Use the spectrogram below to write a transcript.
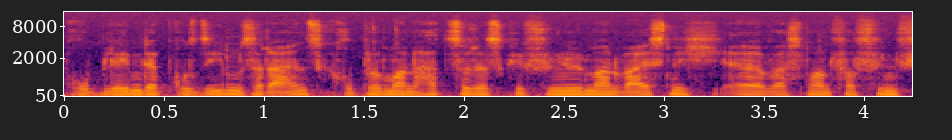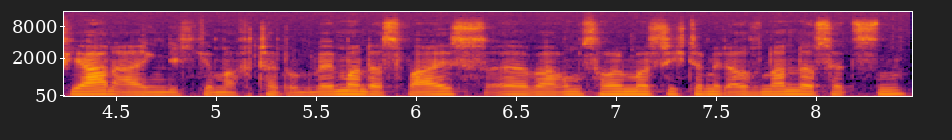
Problem der Pro7 1 Gruppe. Man hat so das Gefühl, man weiß nicht, äh, was man vor fünf Jahren eigentlich gemacht hat. Und wenn man das weiß, äh, warum soll man sich damit auseinandersetzen?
